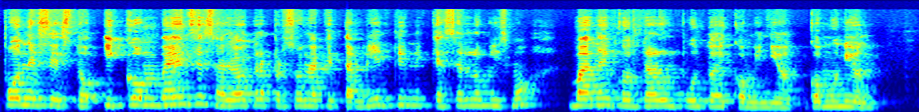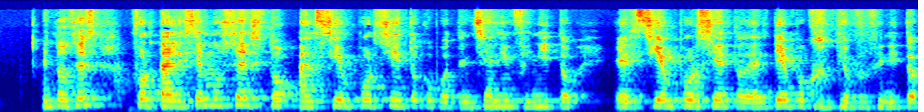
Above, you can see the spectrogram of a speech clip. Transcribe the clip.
pones esto y convences a la otra persona que también tiene que hacer lo mismo, van a encontrar un punto de comunión. comunión. Entonces, fortalecemos esto al 100% con potencial infinito, el 100% del tiempo con tiempo infinito,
